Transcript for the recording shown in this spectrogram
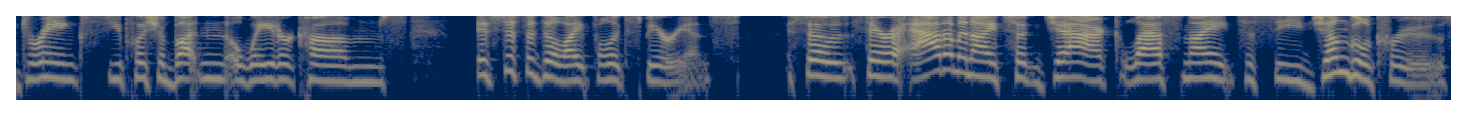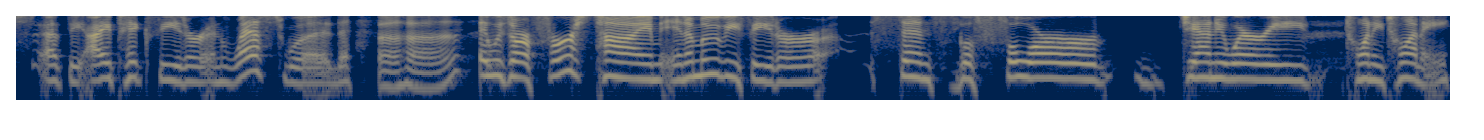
drinks, you push a button, a waiter comes. It's just a delightful experience. So, Sarah, Adam and I took Jack last night to see Jungle Cruise at the iPic Theater in Westwood. Uh huh. It was our first time in a movie theater since before January 2020. Um,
